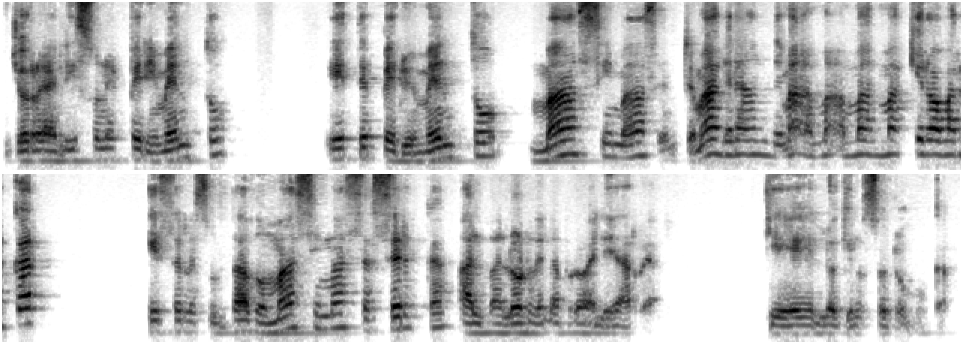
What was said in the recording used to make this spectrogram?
yo realizo un experimento, este experimento más y más, entre más grande, más, más, más, más quiero abarcar, ese resultado más y más se acerca al valor de la probabilidad real, que es lo que nosotros buscamos.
